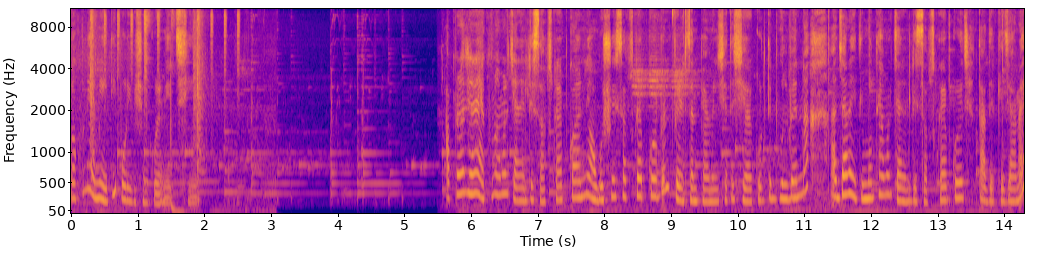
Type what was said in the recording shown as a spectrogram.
তখনই আমি এটি পরিবেশন করে নিচ্ছি। আপনারা যারা এখনও আমার চ্যানেলটি সাবস্ক্রাইব করেননি, অবশ্যই সাবস্ক্রাইব করবেন। ফ্রেন্ডস অ্যান্ড ফ্যামিলির সাথে শেয়ার করতে ভুলবেন না। আর যারা ইতিমধ্যে আমার চ্যানেলটি সাবস্ক্রাইব করেছেন, তাদেরকে জানাই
